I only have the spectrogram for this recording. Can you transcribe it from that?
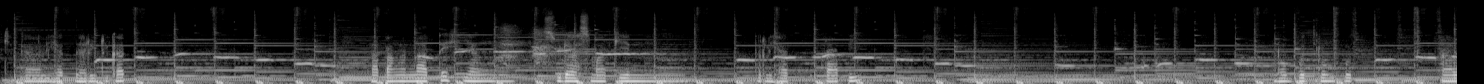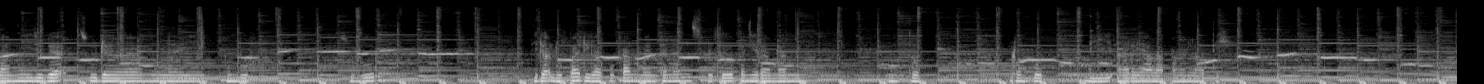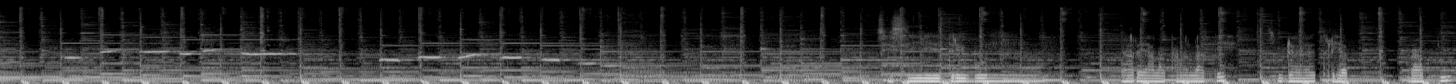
kita lihat dari dekat. Lapangan latih yang sudah semakin terlihat rapi. Rumput-rumput alami juga sudah mulai tumbuh subur. Tidak lupa dilakukan maintenance itu penyiraman untuk rumput di area lapangan latih tribun area lapangan latih sudah terlihat rapi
